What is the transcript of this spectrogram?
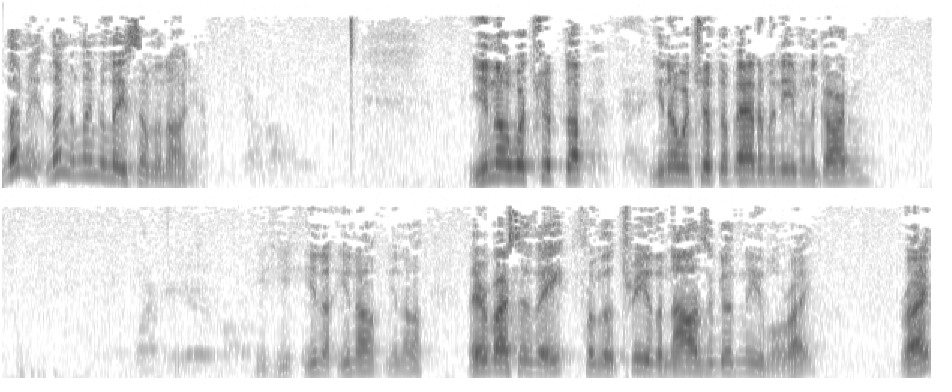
let, me let me let me lay something on you. You know what tripped up? You know what tripped up Adam and Eve in the garden? You know, you know, you know. Everybody says they ate from the tree of the knowledge of good and evil, right? Right?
